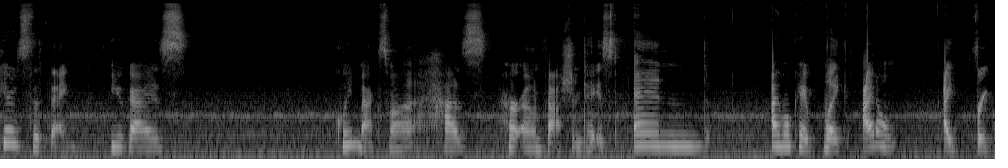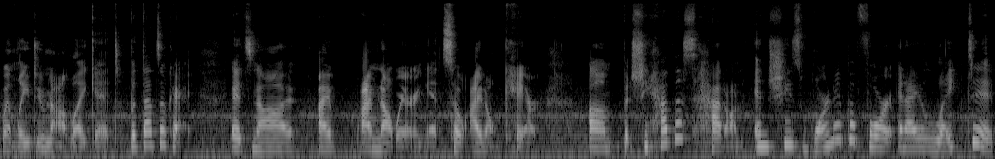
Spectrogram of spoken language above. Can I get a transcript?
here's the thing, you guys. Queen Maxima has her own fashion taste, and I'm okay. Like, I don't, I frequently do not like it, but that's okay. It's not, I, I'm not wearing it, so I don't care. Um, but she had this hat on, and she's worn it before, and I liked it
